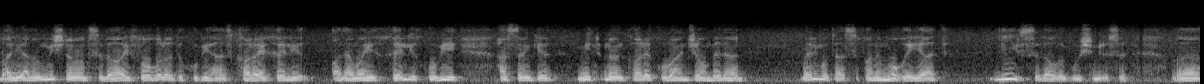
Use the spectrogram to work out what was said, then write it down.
ولی الان میشنم صداهای فوق العاده خوبی هست. کارهای خیلی آدمای خیلی خوبی هستن که می‌تونن کار خوب انجام بدن. ولی متاسفانه موقعیت دیر صدا به گوش می‌رسه. و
